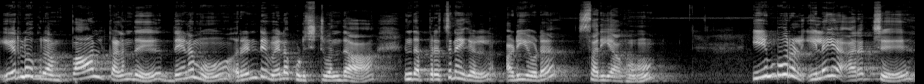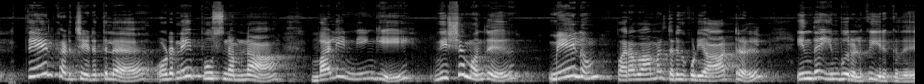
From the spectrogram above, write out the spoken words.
இருநூறு கிராம் பால் கலந்து தினமும் ரெண்டு வேளை குடிச்சிட்டு வந்தால் இந்த பிரச்சனைகள் அடியோட சரியாகும். இம்பூரல் இலையை அரைச்சு தேன் கடிச்ச இடத்துல உடனே பூசினோம்னா வலி நீங்கி விஷம் வந்து மேலும் பரவாமல் தடுக்கக்கூடிய ஆற்றல் இந்த இம்பூரலுக்கு இருக்குது.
